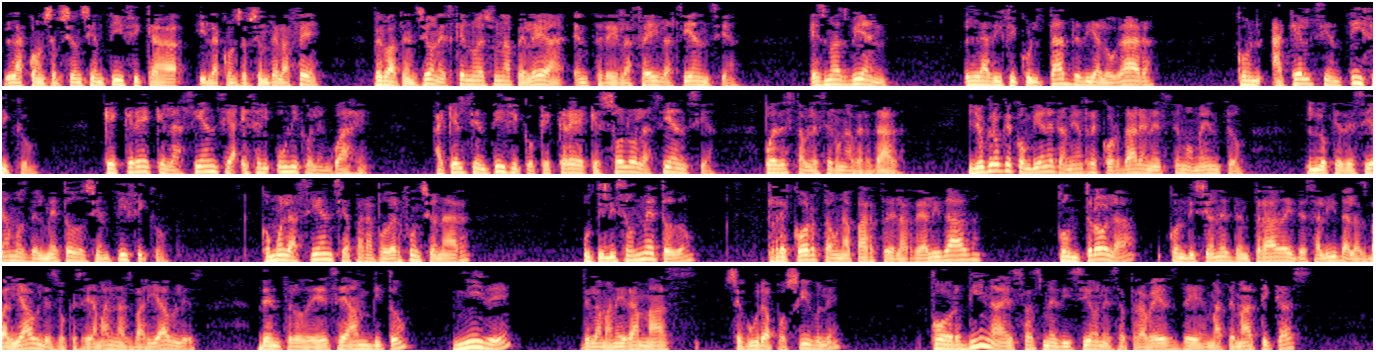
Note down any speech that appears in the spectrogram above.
la concepción científica y la concepción de la fe. Pero atención, es que no es una pelea entre la fe y la ciencia, es más bien la dificultad de dialogar con aquel científico que cree que la ciencia es el único lenguaje, aquel científico que cree que solo la ciencia puede establecer una verdad. Y yo creo que conviene también recordar en este momento lo que decíamos del método científico, cómo la ciencia para poder funcionar utiliza un método, recorta una parte de la realidad, controla condiciones de entrada y de salida, las variables, lo que se llaman las variables, dentro de ese ámbito, mide de la manera más segura posible, coordina esas mediciones a través de matemáticas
